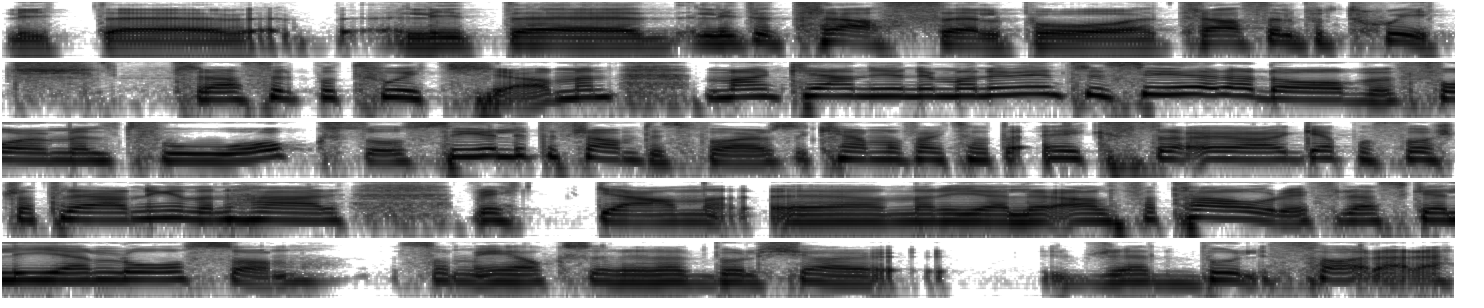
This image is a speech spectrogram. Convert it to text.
lite, lite, lite trassel, på, trassel på Twitch. Trassel på Twitch, ja. Men man kan ju, när man är intresserad av Formel 2 också och ser lite framtidsförare så kan man faktiskt ha ett extra öga på första träningen den här veckan eh, när det gäller Alfa Tauri. För där ska Lian Lawson, som är också Red Bull-förare Red Bull-förare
